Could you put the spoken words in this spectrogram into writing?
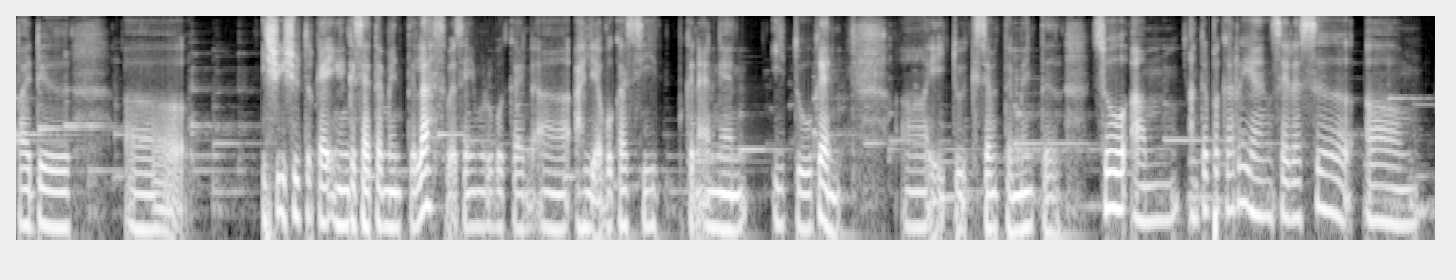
pada uh, isu-isu terkait dengan kesihatan mental lah sebab saya merupakan uh, ahli advokasi berkenaan dengan itu kan. Uh, iaitu kesihatan mental. So um, antara perkara yang saya rasa um,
